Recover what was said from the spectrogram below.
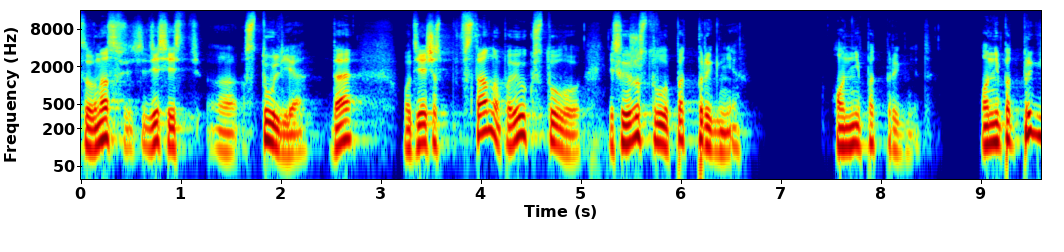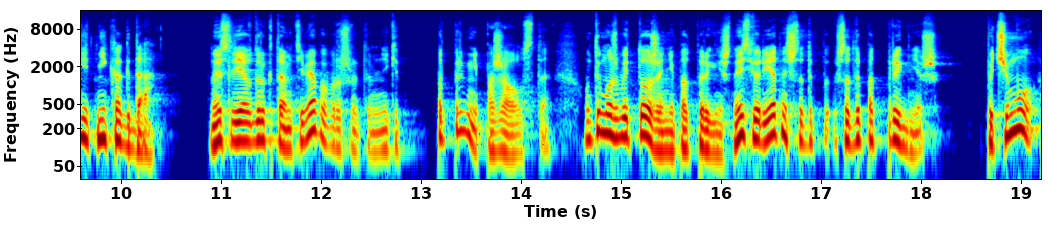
То у нас здесь есть э, стулья, да, вот я сейчас встану, подойду к стулу и скажу стулу «подпрыгни». Он не подпрыгнет. Он не подпрыгнет никогда. Но если я вдруг там тебя попрошу, там, Никит, подпрыгни, пожалуйста. Ну, ты, может быть, тоже не подпрыгнешь. Но есть вероятность, что ты, что ты подпрыгнешь. Почему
